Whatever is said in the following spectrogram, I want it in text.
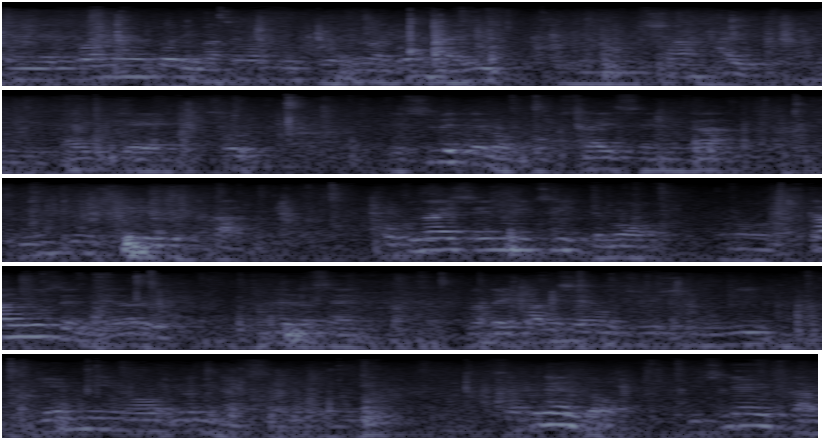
えー、ご案内の通り、松山空港では現在、上海、台北、ソウル、すべての国際線が運休しているほか、国内線についても、基幹路線である羽田線、また伊丹線を中心に減便を余儀なくされており、昨年度1年間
